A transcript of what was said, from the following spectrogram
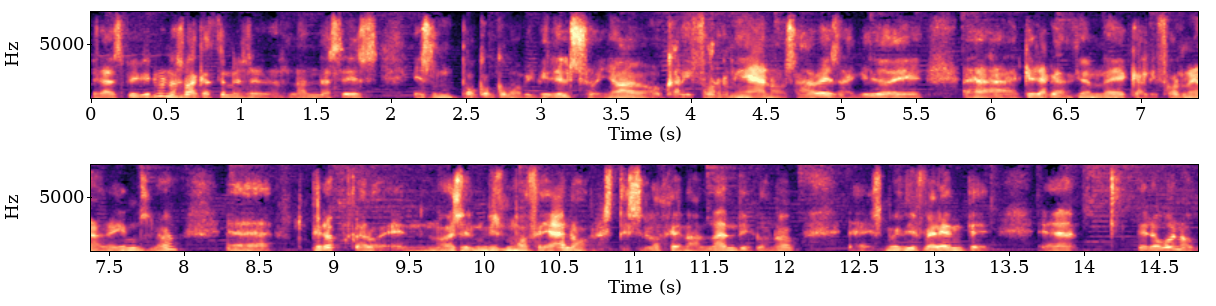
verás, vivir unas vacaciones en las landas es, es un poco como vivir el sueño californiano, ¿sabes? Aquello de eh, aquella canción de California Dreams, ¿no? Eh, pero, claro, no es el mismo océano, este es el océano Atlántico, ¿no? es muy diferente. pero bueno,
